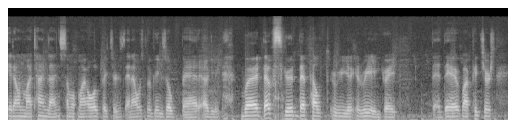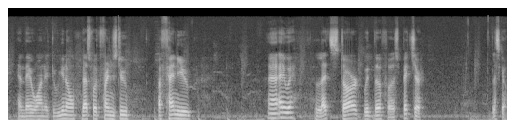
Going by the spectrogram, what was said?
it on my timeline some of my old pictures and I was looking so bad ugly. But that was good. That felt really really great that they have my pictures and they wanted to you know that's what friends do offend you. Uh, anyway let's start with the first picture. Let's go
